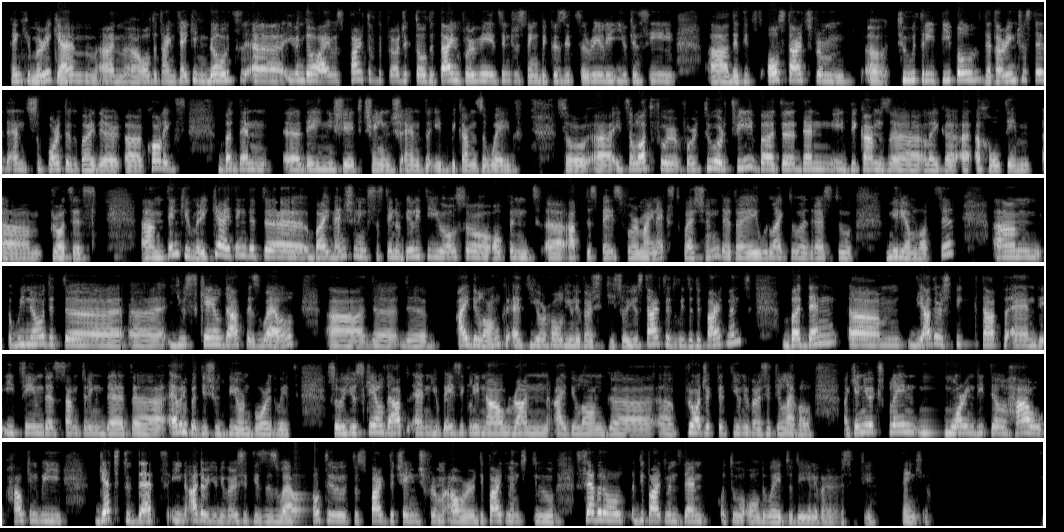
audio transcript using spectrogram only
Thank you, Marieke. I'm, I'm uh, all the time taking notes, uh, even though I was part of the project all the time. For me, it's interesting because it's really, you can see uh, that it all starts from uh, two, three people that are interested and supported by their uh, colleagues, but then uh, they initiate change and it becomes a wave. So it's a lot for, for two or three, but then it becomes like a, a, whole team um, process. Um, thank you, Marieke. I think that uh, by mentioning sustainability, you also opened uh, up the space for my next question that I would like to address to Miriam Lotze. Um, we know that uh, uh you scaled up as well uh, the, the I belong at your whole university. So you started with the department, But then um, the others picked up and it seemed as something that uh, everybody should be on board with. So you scaled up and you basically now run I Belong uh, project at university level. Uh, can you explain more in detail how, how can we get to that in other universities as well to, to spark the change from our department to several departments then to all the way to the university. Thank you.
